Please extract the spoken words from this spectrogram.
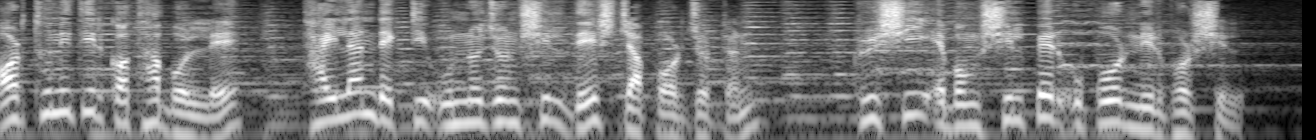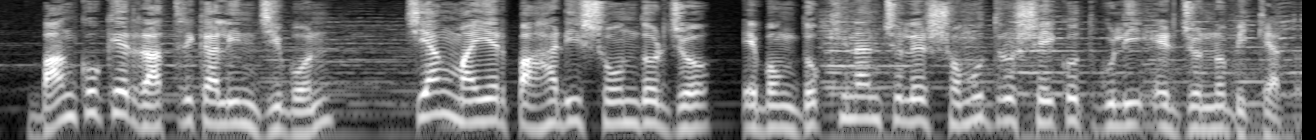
অর্থনীতির কথা বললে, থাইল্যান্ড একটি উন্নয়নশীল দেশ যা পর্যটন, কৃষি এবং শিল্পের উপর নির্ভরশীল। বাংককের রাত্রিকালীন জীবন, চিয়াংমাইয়ের পাহাড়ি সৌন্দর্য এবং দক্ষিণাঞ্চলের সমুদ্র সৈকতগুলি এর জন্য বিখ্যাত।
